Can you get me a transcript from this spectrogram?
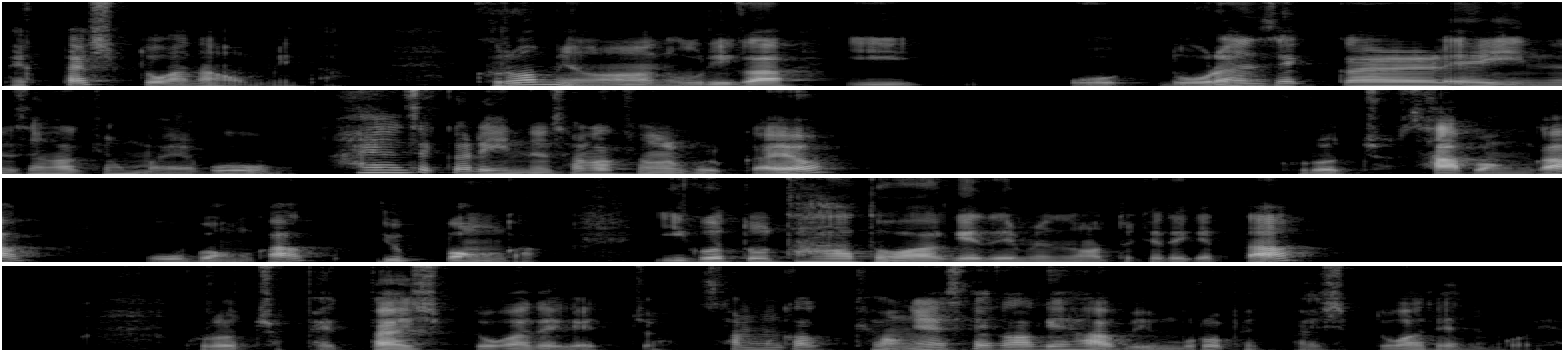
180도가 나옵니다. 그러면 우리가 이 오, 노란 색깔에 있는 삼각형 말고 하얀 색깔에 있는 삼각형을 볼까요? 그렇죠. 4번각, 5번각, 6번각. 이것도 다 더하게 되면 어떻게 되겠다? 그렇죠. 180도가 되겠죠. 삼각형의 세각의 합임으로 180도가 되는 거예요.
